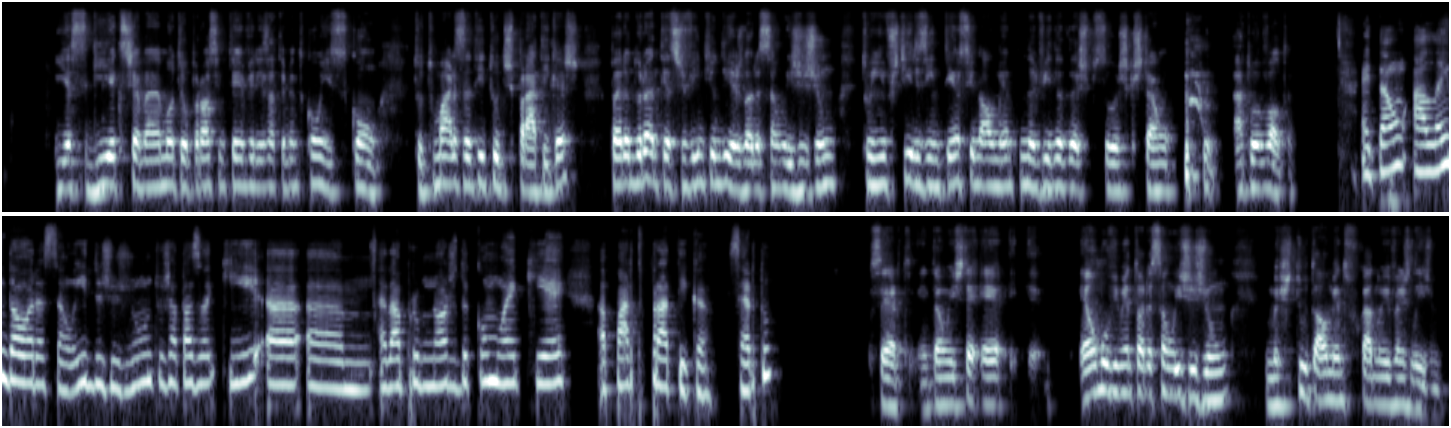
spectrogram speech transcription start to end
E esse guia que se chama Ama o Teu Próximo tem a ver exatamente com isso, com tu tomares atitudes práticas para durante esses 21 dias de oração e jejum, tu investires intencionalmente na vida das pessoas que estão à tua volta. Então, além da oração e do jejum, tu já estás aqui a, a, a dar pormenores de como é que é a parte prática, certo? Certo, então isto é, é, é um movimento de oração e jejum, mas totalmente focado no evangelismo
